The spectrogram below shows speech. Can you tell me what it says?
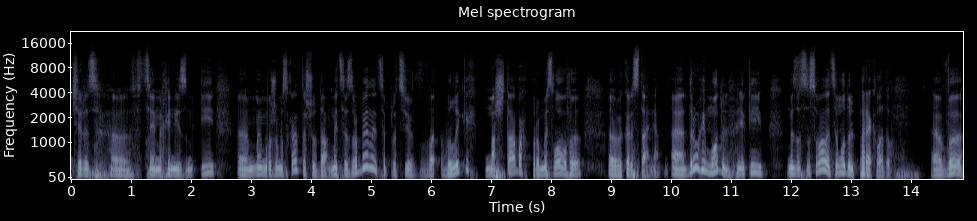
через цей механізм. І ми можемо сказати, що да, ми це зробили. Це працює в великих масштабах промислового використання. Е, Другий модуль, який ми застосували, це модуль перекладу. Е, В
